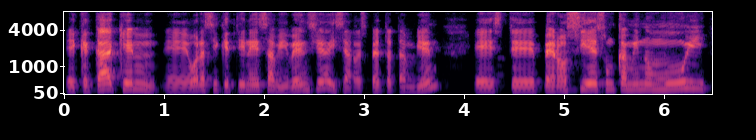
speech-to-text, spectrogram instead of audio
eh, que cada quien eh, ahora sí que tiene esa vivencia y se respeta también, este, pero sí es un camino muy,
